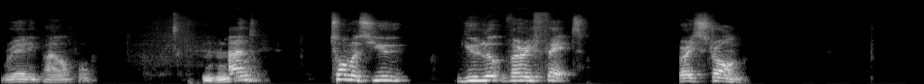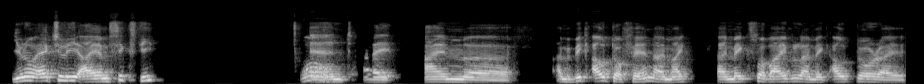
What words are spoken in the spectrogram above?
really powerful. Mm-hmm. And Thomas, you you look very fit, very strong. You know, actually, I am sixty, Whoa. and I I'm uh, I'm a big outdoor fan. I make I make survival. I make outdoor. I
